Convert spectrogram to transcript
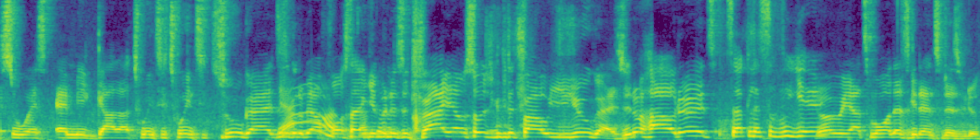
SOS EMI Gala 2022 guys. This is gonna be our first time giving this a try. I'm so just give it a try with you guys. You know how it is. So let's have a year. Don't react more. Let's get into this video.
